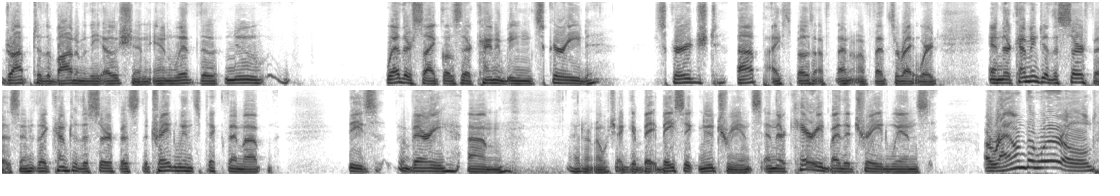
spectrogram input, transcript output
dropped to the bottom of the ocean, and with the new weather cycles, they're kind of being scurried, scourged up. I suppose I don't know if that's the right word, and they're coming to the surface. And as they come to the surface, the trade winds pick them up. These very um, I don't know which I get basic nutrients, and they're carried by the trade winds around the world.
